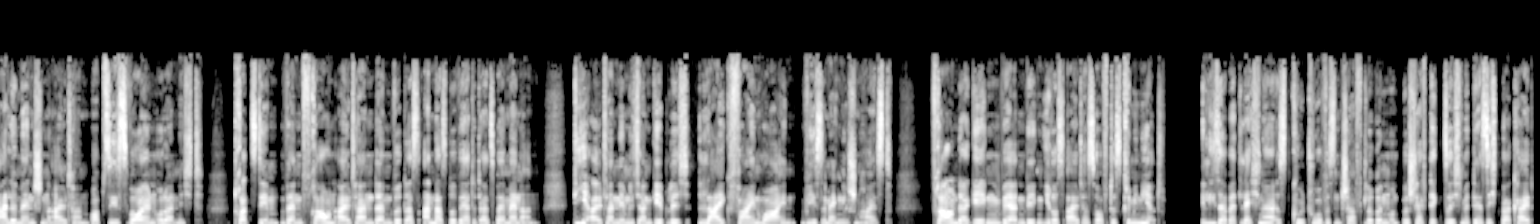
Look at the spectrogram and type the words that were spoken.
Alle Menschen altern, ob sie es wollen oder nicht. Trotzdem, wenn Frauen altern, dann wird das anders bewertet als bei Männern. Die altern nämlich angeblich like fine wine, wie es im Englischen heißt. Frauen dagegen werden wegen ihres Alters oft diskriminiert. Elisabeth Lechner ist Kulturwissenschaftlerin und beschäftigt sich mit der Sichtbarkeit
